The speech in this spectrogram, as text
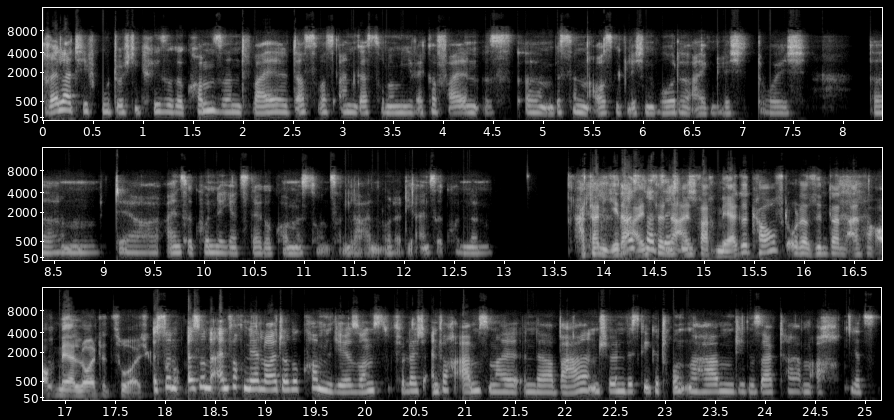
relativ gut durch die Krise gekommen sind, weil das, was an Gastronomie weggefallen ist, äh, ein bisschen ausgeglichen wurde eigentlich durch ähm, der Einzelkunde jetzt, der gekommen ist zu uns im Laden oder die Einzelkundin. Hat dann jeder Einzelne einfach mehr gekauft oder sind dann einfach auch mehr Leute zu euch gekommen? Es sind, es sind einfach mehr Leute gekommen, die sonst vielleicht einfach abends mal in der Bar einen schönen Whisky getrunken haben, die gesagt haben, ach, jetzt,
